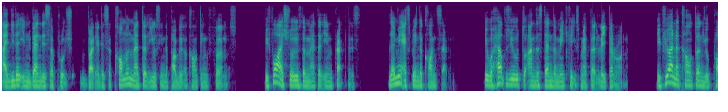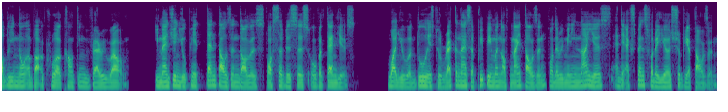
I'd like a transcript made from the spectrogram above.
I didn't invent this approach, but it is a common method used in the public accounting firms. Before I show you the method in practice, let me explain the concept. It will help you to understand the matrix method later on. If you're an accountant, you probably know about accrual accounting very well. Imagine you pay $10,000 for services over 10 years. What you will do is to recognize a prepayment of 9000 for the remaining 9 years and the expense for the year should be 1000.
